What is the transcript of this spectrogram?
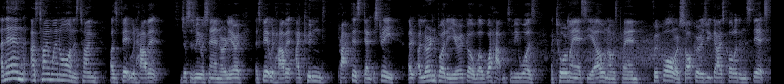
And then as time went on, as time, as fate would have it, just as we were saying earlier, as fate would have it, I couldn't practice dentistry. I, I learned about a year ago. Well, what happened to me was I tore my ACL when I was playing football or soccer, as you guys call it in the States.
